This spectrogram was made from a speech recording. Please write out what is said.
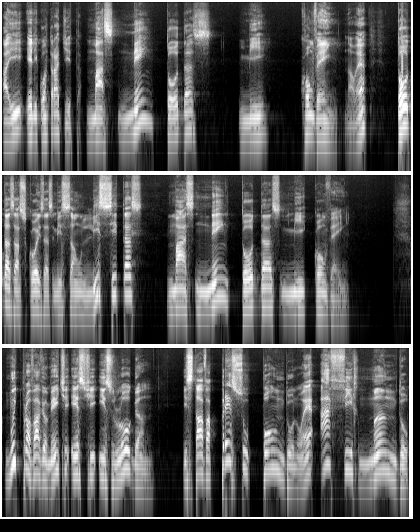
Aí ele contradita, mas nem todas me convêm, não é? Todas as coisas me são lícitas, mas nem todas me convêm. Muito provavelmente este slogan estava pressupondo, não é? Afirmando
